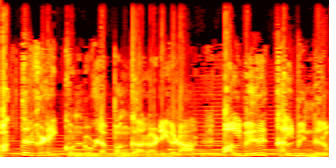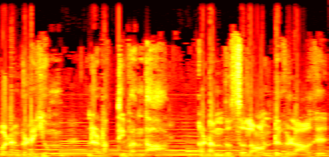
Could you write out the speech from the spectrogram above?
பக்தர்களை கொண்டுள்ள பங்காராடிகளார் பல்வேறு கல்வி நிறுவனங்களையும் நடத்தி வந்தார். கடந்த சில ஆண்டுகளாக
